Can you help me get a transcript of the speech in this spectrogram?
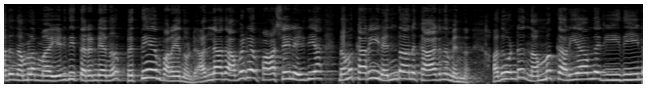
അത് നമ്മൾ എഴുതി തരേണ്ടതെന്ന് പ്രത്യേകം പറയുന്നുണ്ട്. അല്ലാതെ അവരുടെ ഭാഷയിൽ എഴുതിയാൽ നമുക്കറിയില്ല എന്താണ് കാരണമെന്ന്. അതുകൊണ്ട് നമുക്കറിയാവുന്ന രീതിയിൽ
